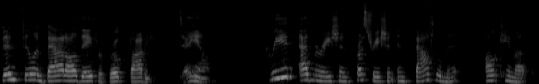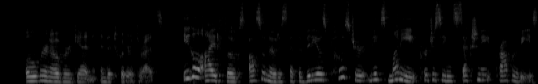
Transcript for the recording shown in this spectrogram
Been feeling bad all day for broke Bobby. Damn. Greed, admiration, frustration, and bafflement all came up over and over again in the Twitter threads. Eagle eyed folks also noticed that the video's poster makes money purchasing Section 8 properties,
